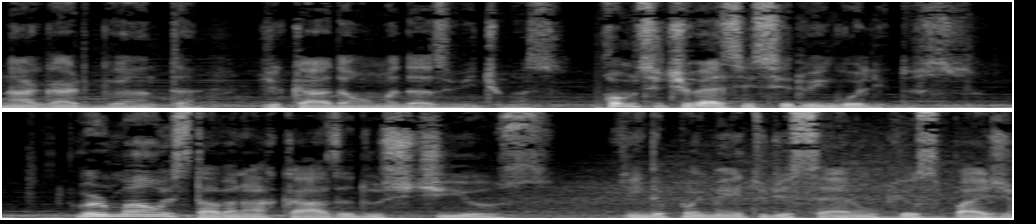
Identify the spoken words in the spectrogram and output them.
na garganta de cada uma das vítimas, como se tivessem sido engolidos. O irmão estava na casa dos tios, que em depoimento disseram que os pais de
